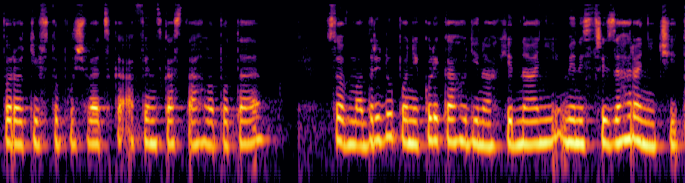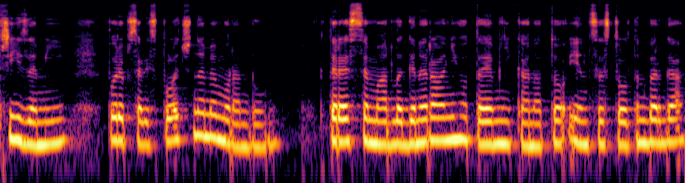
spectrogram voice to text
proti vstupu Švédska a Finska stáhlo poté, co v Madridu po několika hodinách jednání ministři zahraničí tří zemí podepsali společné memorandum, které se má dle generálního tajemníka NATO Jense Stoltenberga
